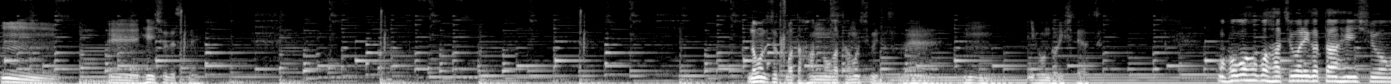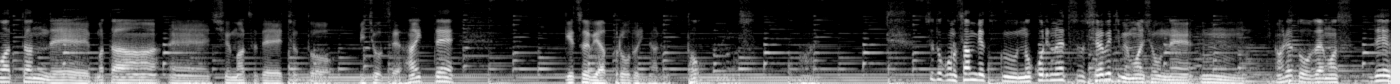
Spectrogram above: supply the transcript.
うん。えー、編集ですね。なのでちょっとまた反応が楽しみですね。うん、日本撮りしたやつ。もうほぼほぼ8割方編集終わったんで、また、えー、週末でちょっと微調整入って、月曜日アップロードになると思います。はい、ちょっとこの300残りのやつ調べてみましょうね。うん。ありがとうございます。で、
